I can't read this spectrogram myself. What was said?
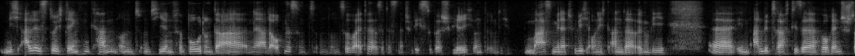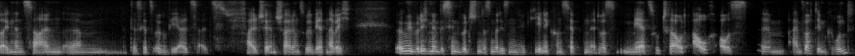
nicht alles durchdenken kann und, und hier ein Verbot und da eine Erlaubnis und, und, und so weiter. Also das ist natürlich super schwierig und, und ich maße mir natürlich auch nicht an, da irgendwie äh, in Anbetracht dieser horrend steigenden Zahlen ähm, das jetzt irgendwie als, als falsche Entscheidung zu bewerten. Aber ich irgendwie würde ich mir ein bisschen wünschen, dass man diesen Hygienekonzepten etwas mehr zutraut, auch aus ähm, einfach dem Grund,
